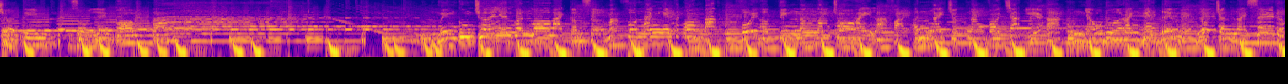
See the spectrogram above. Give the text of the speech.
Chờ tìm rồi lên combat Mình cùng chơi liên quân mobile, Cầm sờ mắt phone anh em ta bác Phối hợp team năm năm cho hay là phải ân ngay chức năng voi chat Ta cùng nhau đua ranh hết đêm. Nốt trận này sẽ được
